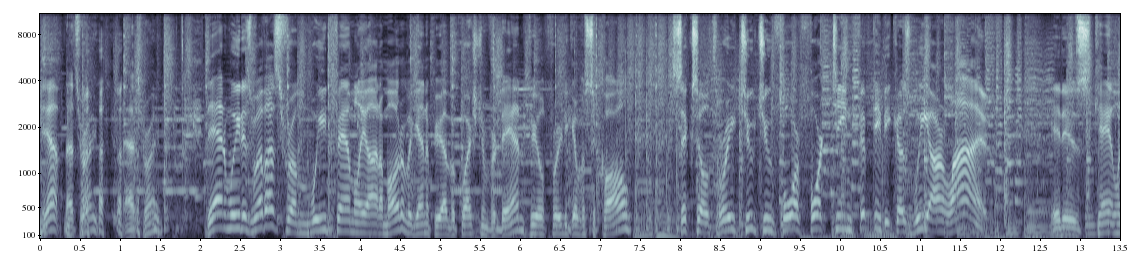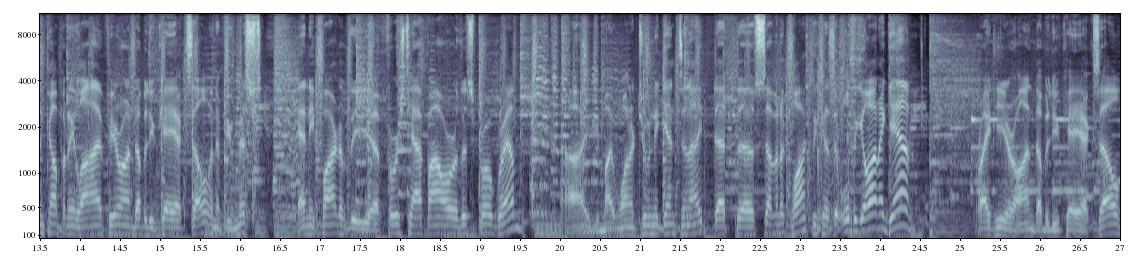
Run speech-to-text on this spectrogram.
yeah, that's right. That's right. Dan Weed is with us from Weed Family Automotive. Again, if you have a question for Dan, feel free to give us a call. 603 224 1450 because we are live. It is Kale and Company live here on WKXL. And if you missed any part of the uh, first half hour of this program, uh, you might want to tune again tonight at uh, 7 o'clock because it will be on again right here on WKXL.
